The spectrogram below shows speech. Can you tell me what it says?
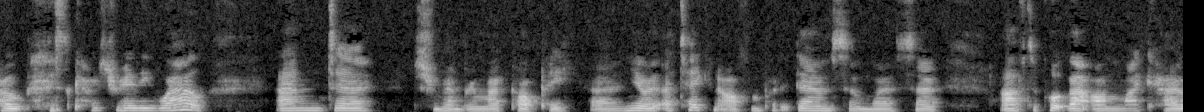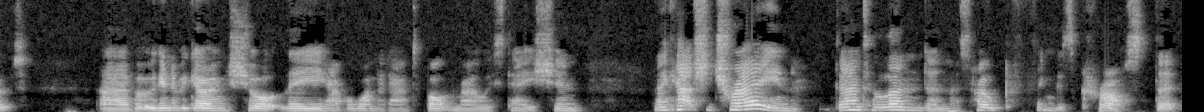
hope this goes really well. And uh, just remembering my poppy. Uh, you know, I'd taken it off and put it down somewhere, so I have to put that on my coat. Uh, but we're going to be going shortly, have a wander down to Bolton Railway Station, then catch a train down to London. Let's hope, fingers crossed, that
